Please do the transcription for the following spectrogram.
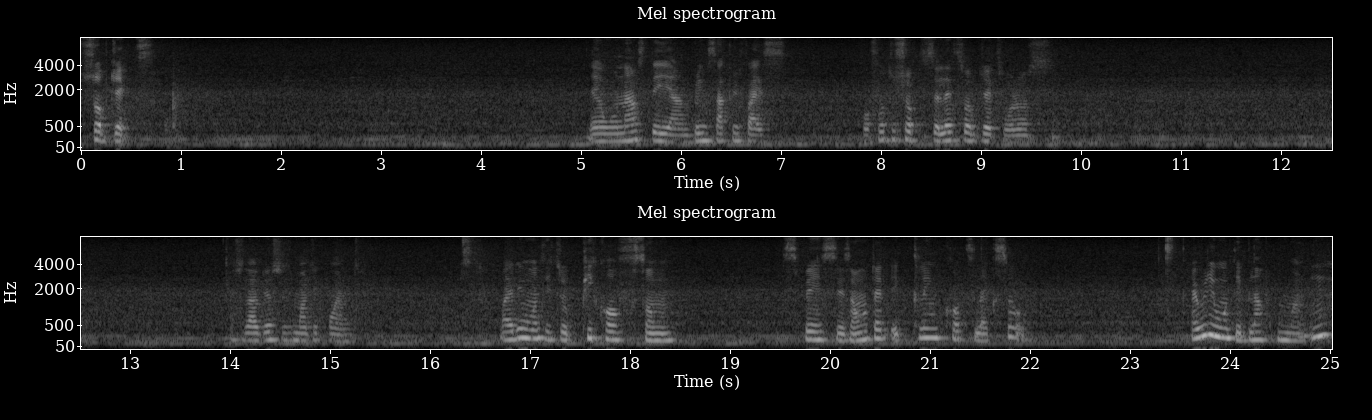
subject then we'll now stay and bring sacrifice for Photoshop to select subject for us. I should have just used magic wand but I didn't want it to pick off some spaces. I wanted a clean cut like so. I really want a black woman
